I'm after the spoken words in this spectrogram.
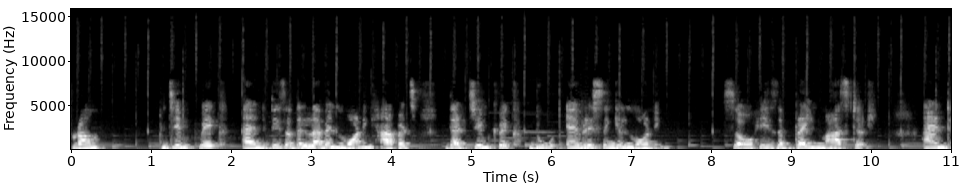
from jim Kwik and these are the 11 morning habits that jim Kwik do every single morning. So he is a brain master. And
